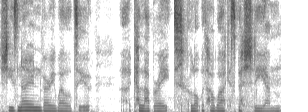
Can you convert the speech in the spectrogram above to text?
She's known very well to uh, collaborate a lot with her work, especially um,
